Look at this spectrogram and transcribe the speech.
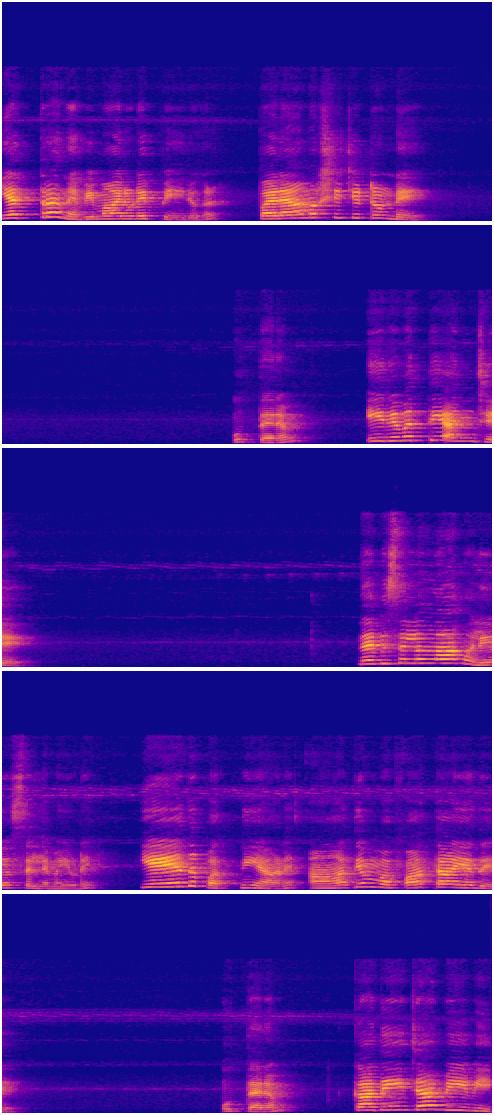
എത്ര നബിമാരുടെ പേരുകൾ പരാമർശിച്ചിട്ടുണ്ട്? ഉത്തരം ഇരുപത്തി അഞ്ച് നബി സല്ലല്ലാഹു അലൈഹി വസല്ലമയുടെ ഏത് പത്നിയാണ് ആദ്യം വഫാത്തായത്? ഉത്തരം ഖദീജ ബീവി.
